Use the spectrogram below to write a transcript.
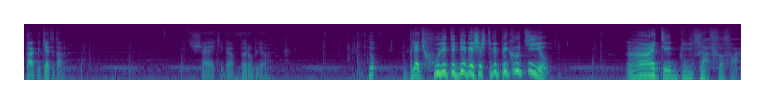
Так, где ты там? Ща я тебя вырублю. Ну, блять, хули ты бегаешь, я ж тебе прикрутил. Ай ты... Фа-фа-фа.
